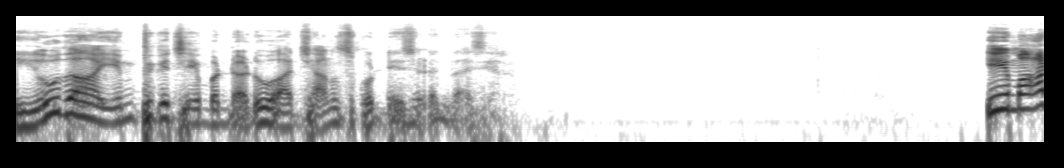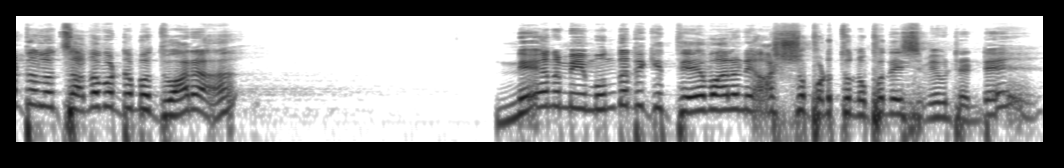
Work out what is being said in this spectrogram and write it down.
యూదా ఎంపిక చేయబడ్డాడు ఆ ఛాన్స్ కొట్టేశాడని రాశారు. ఈ మాటలు చదవటం ద్వారా నేను మీ ముందటికి తేవాలని ఆశపడుతున్న ఉపదేశం ఏమిటంటే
